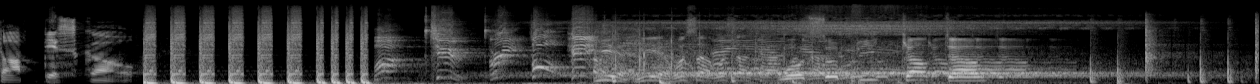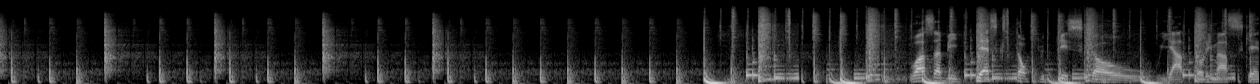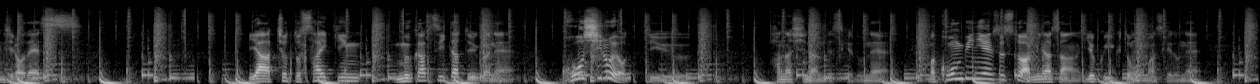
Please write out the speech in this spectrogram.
クトップディスコ Desktop Disco Yeah, yeah. What's up? What's up, Kyle? What's up, Pete? Countdown. わさびデスクトップディスコやっております健次郎ですいやちょっと最近ムカついたというかねこうしろよっていう話なんですけどね、まあ、コンビニエンスストア皆さんよく行くと思いますけどね。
